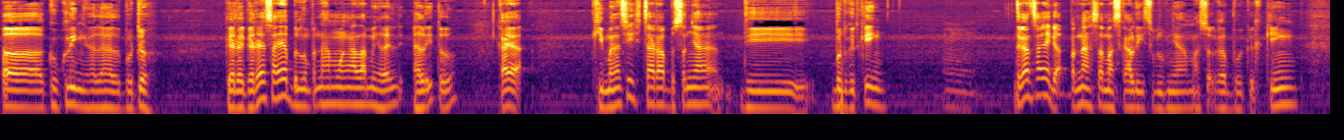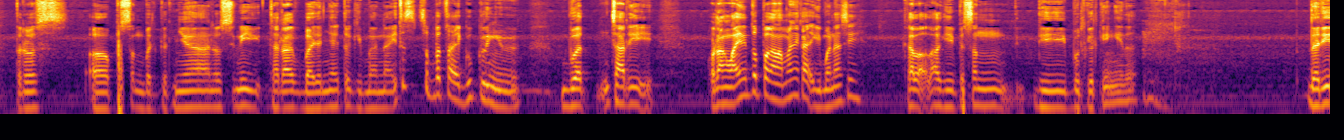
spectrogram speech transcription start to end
eh, googling hal-hal bodoh. Gara-gara saya belum pernah mengalami hal, hal itu kayak gimana sih cara pesennya di Burger King itu kan saya nggak pernah sama sekali sebelumnya masuk ke Burger King terus eh, pesen burgernya terus ini cara bayarnya itu gimana. Itu sempat saya googling gitu, buat cari orang lain itu pengalamannya kayak gimana sih? Kalau lagi pesen di Burger King itu dari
